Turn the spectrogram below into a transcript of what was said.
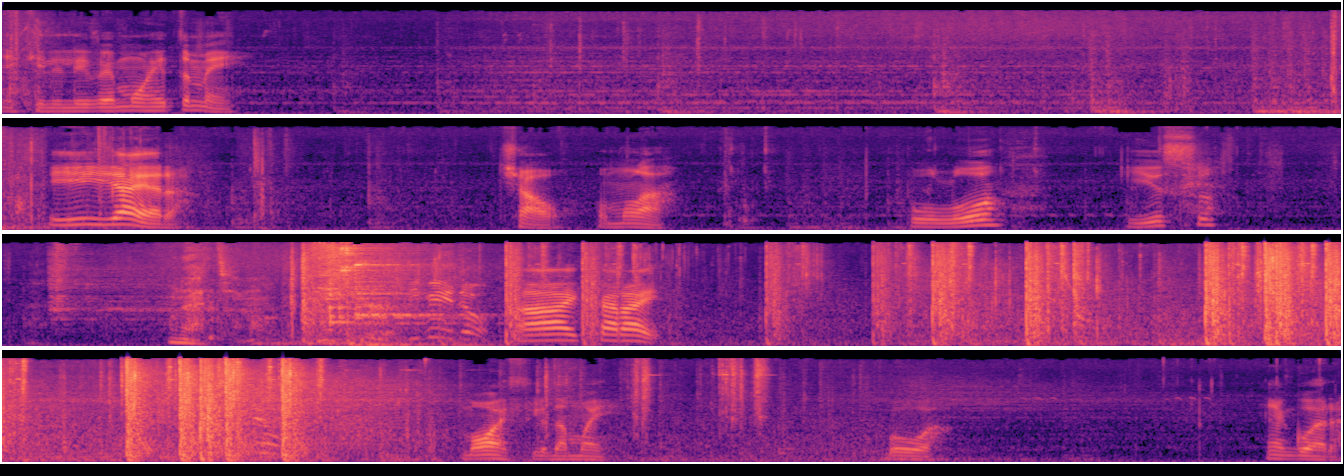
E aquele ali vai morrer também. E já era. Tchau, vamos lá. Pulou. Isso. Um attimo. Ai, carai. Morre, filho da mãe. Boa. E agora?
